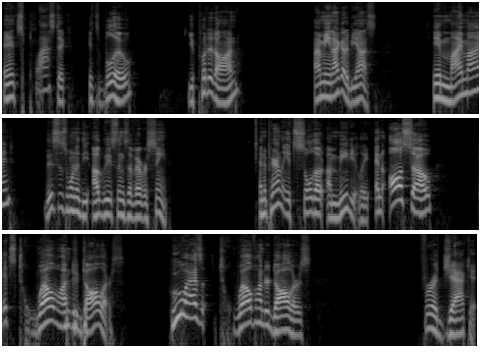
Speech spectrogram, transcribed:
And it's plastic. It's blue. You put it on. I mean, I got to be honest. In my mind, this is one of the ugliest things I've ever seen. And apparently it's sold out immediately. And also, it's $1,200. Who has $1,200 for a jacket?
